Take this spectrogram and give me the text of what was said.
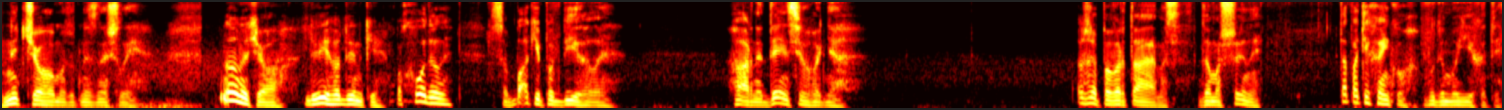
Нічого ми тут не знайшли. Ну нічого, дві годинки походили, собаки побігали. Гарний день сьогодні. Вже повертаємось до машини та потихеньку будемо їхати.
